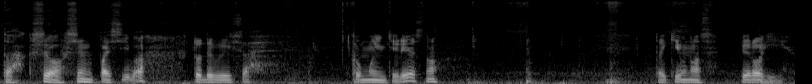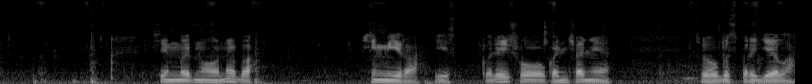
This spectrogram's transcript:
Так, все, всім спасибо, хто дивився. Кому інтересно. Такі у нас пироги. Всім мирного неба і міра. І скорішого окончання цього безпреділа.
